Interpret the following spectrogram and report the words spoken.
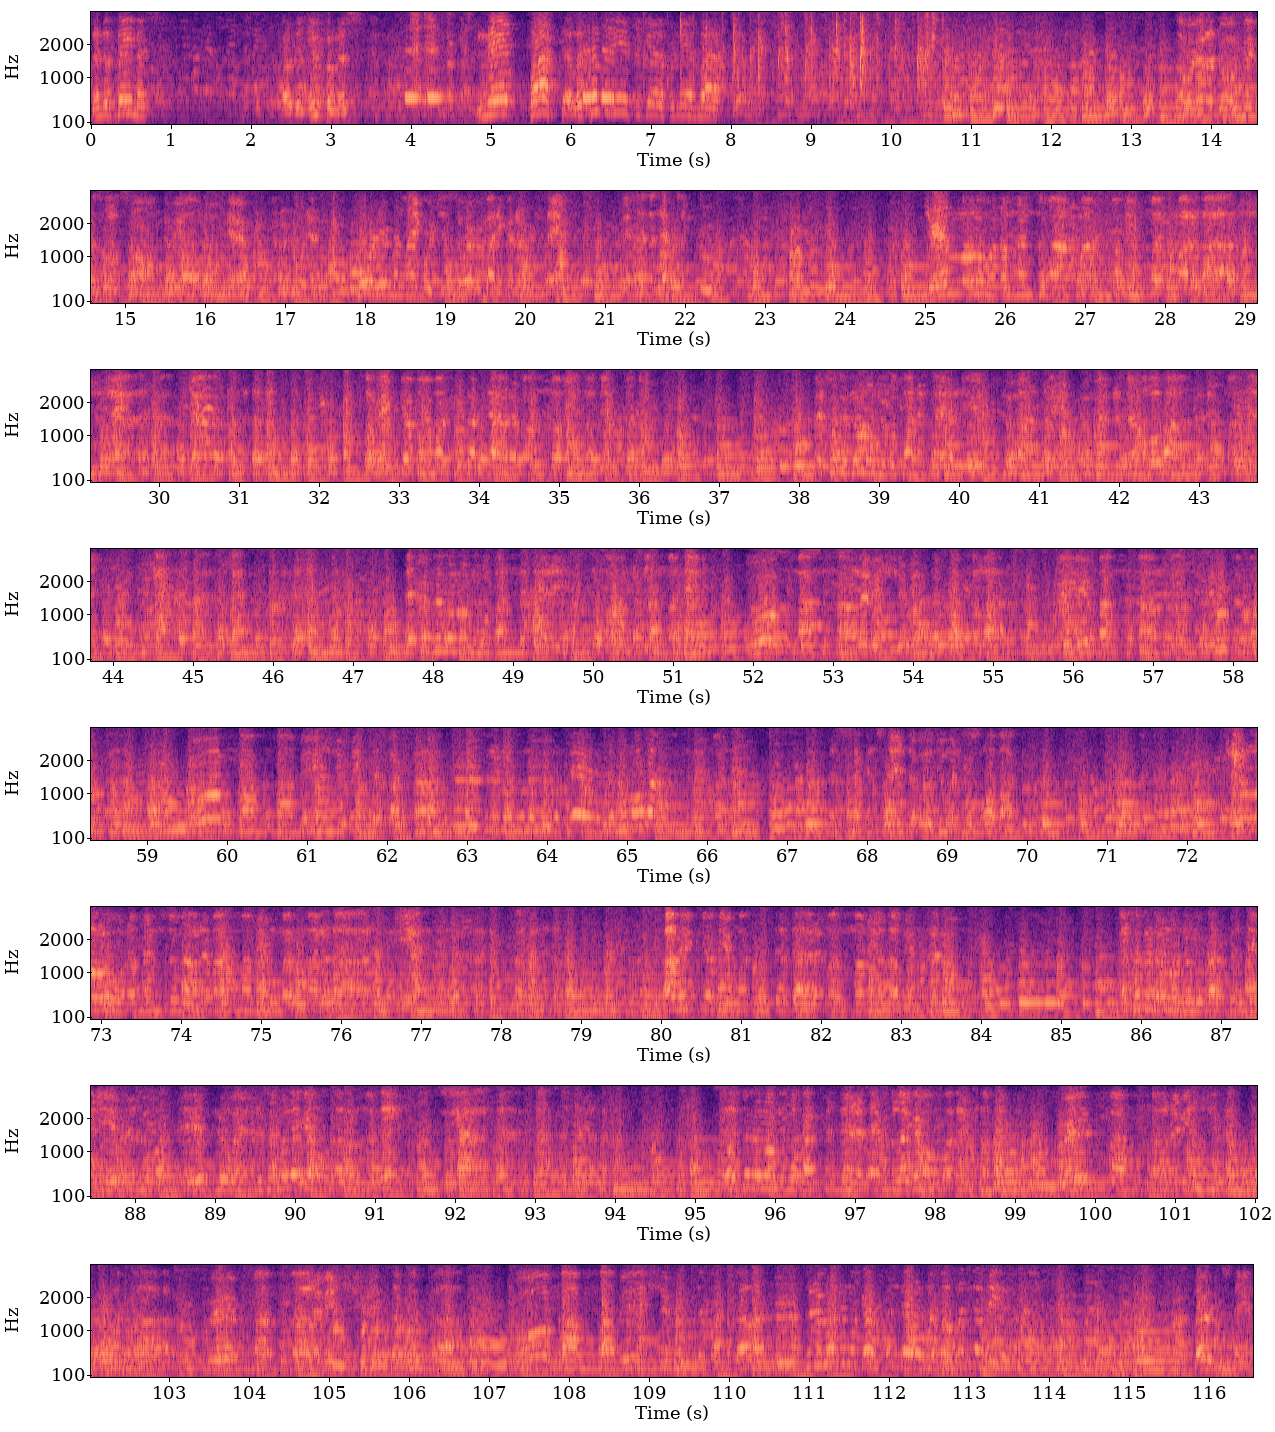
than the famous, or the infamous, Ned Basta. Let's put the hands together for Ned Basta. Now we're gonna do a famous little song that we all know here. and We're going do it in four different languages so everybody can understand. This is a Netflix. Giovanni, Giovanni, Giovanni, Giovanni, Giovanni, third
